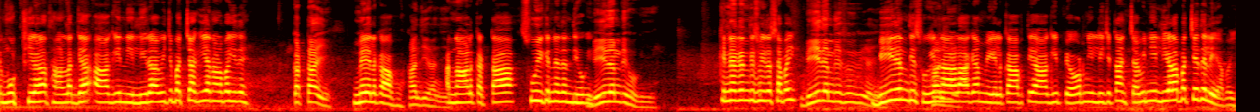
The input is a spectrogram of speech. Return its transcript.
ਤੇ ਮੁੱਠੀ ਵਾਲਾ ਥਣ ਲੱਗਿਆ ਆ ਗਈ ਨੀਲੀ ਰਾਵੀ ਚ। ਬੱਚਾ ਕੀ ਆ ਨਾਲ ਬਾਈ ਦੇ ਕੱਟਾ ਜੀ। ਮੇਲ ਕਾਫ। ਹਾਂਜੀ ਹਾਂਜੀ। ਆ ਨਾਲ ਕੱਟਾ ਸੂਈ ਕਿੰਨੇ ਦਿਨ ਦੀ ਹੋਗੀ 20 ਦਿਨ ਦੀ ਹੋ ਗਈ ਜੀ। ਕਿੰਨੇ ਦਿਨ ਦੀ ਸੂਈ ਦੱਸਿਆ ਬਾਈ? 20 ਦਿਨ ਦੀ ਸੂਈ ਆ ਜੀ। 20 ਦਿਨ ਦੀ ਸੂਈ ਨਾਲ ਆ ਗਿਆ ਮੇਲ ਕਾਫ ਤੇ ਆ ਗਈ ਪਿਓਰ ਨੀਲੀ ਚ। ਢਾਂਚਾ ਵੀ ਨੀਲੀ ਵਾਲਾ ਬੱਚੇ ਤੇ ਲਿਆ ਬਾਈ।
